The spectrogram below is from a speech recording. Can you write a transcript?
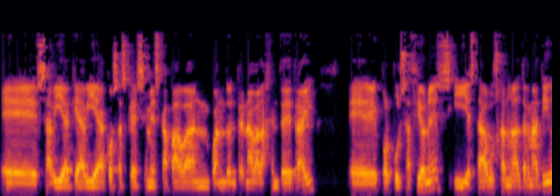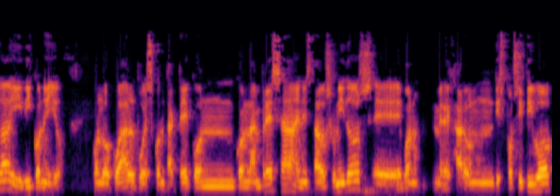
eh, sabía que había cosas que se me escapaban cuando entrenaba a la gente de trail eh, por pulsaciones y estaba buscando una alternativa y di con ello. Con lo cual, pues contacté con, con la empresa en Estados Unidos. eh, bueno, me dejaron un dispositivo,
